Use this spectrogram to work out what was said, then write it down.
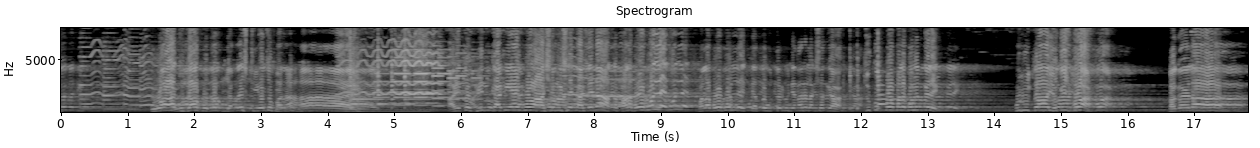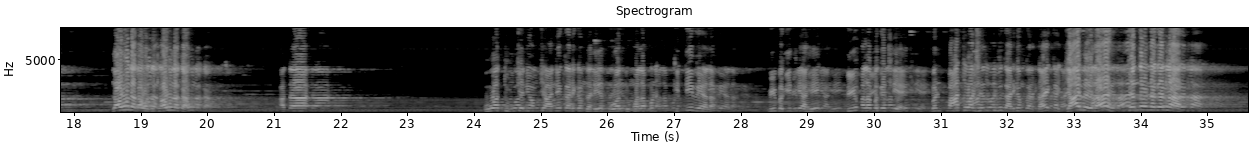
वा तुझा पोपट तुझ्याकडे स्टिओ तो बरा हाय. आणि तो बिनकामी आहे बुवा. असे विषय काढले ना आता मला बुवा बोलले मला बुवा बोलले त्याचं उत्तर मी देणार आहे, लक्षात घ्या. चुकून बुवा मला बोलून गेले. गुरुचा योगेश बुवा. बघायला लावू नका बोलतात लावू नका. आता बुवा तुमच्या आणि आमचे अनेक कार्यक्रम झाले आहेत. बुवा तुम्हाला पण किती वेळाला मी बघितली आहे. तुम्ही मला बघितली आहे. पण पाच वर्षाचा तुम्ही कार्यक्रम करताय का? ज्या वेळेला चंद्रनगरला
